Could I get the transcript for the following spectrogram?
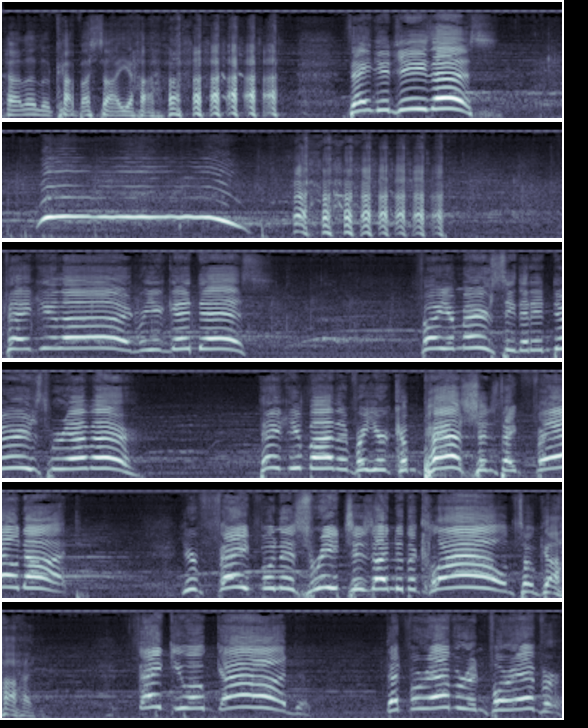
Hallelujah. Thank you, Jesus. Thank you, Lord, for your goodness, for your mercy that endures forever. Thank you, Father, for your compassions. They fail not. Your faithfulness reaches under the clouds, oh God. Thank you, oh God, that forever and forever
